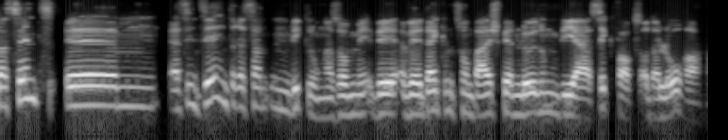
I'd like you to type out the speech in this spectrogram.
das sind, ähm, es sind sehr interessante Entwicklungen. Also wir, wir denken zum Beispiel an Lösungen wie Sigfox oder LoRa.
